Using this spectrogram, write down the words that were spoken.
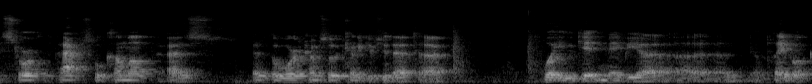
historical facts will come up as as the word comes, so it kind of gives you that uh, what you would get in maybe a, a, a playbook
